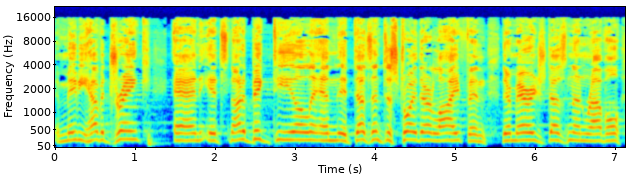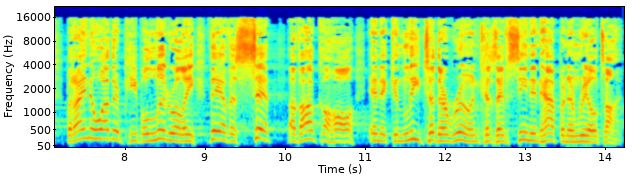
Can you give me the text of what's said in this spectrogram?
maybe have a drink and it's not a big deal and it doesn't destroy their life and their marriage doesn't unravel. But I know other people literally, they have a sip of alcohol and it can lead to their ruin because they've seen it happen in real time.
